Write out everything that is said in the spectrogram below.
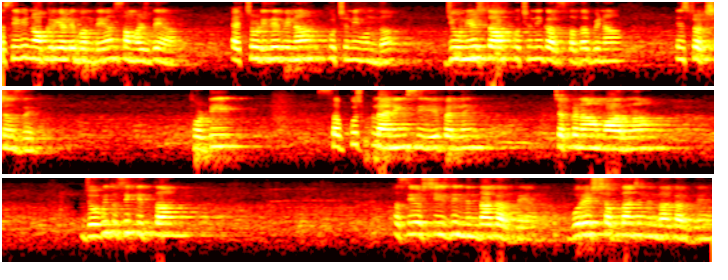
ਅਸੀਂ ਵੀ ਨੌਕਰੀ ਵਾਲੇ ਬੰਦੇ ਆ ਸਮਝਦੇ ਆ ਐਚਓਡੀ ਦੇ ਬਿਨਾ ਕੁਝ ਨਹੀਂ ਹੁੰਦਾ। ਜੂਨੀਅਰ ਸਟਾਫ ਕੁਝ ਨਹੀਂ ਕਰ ਸਕਦਾ ਬਿਨਾ ਇਨਸਟਰਕਸ਼ਨਸ ਦੇ। ਤੁਹਾਡੀ ਸਭ ਕੁਝ ਪਲੈਨਿੰਗ ਸੀ ਇਹ ਪਹਿਲਾਂ ਹੀ। ਚੱਕਣਾ, ਮਾਰਨਾ, ਜੋ ਵੀ ਤੁਸੀਂ ਕੀਤਾ, ਅਸੀਂ ਉਸ ਚੀਜ਼ ਦੀ ਨਿੰਦਾ ਕਰਦੇ ਹਾਂ। ਬੁਰੇ ਸ਼ਬਦਾਂ 'ਚ ਨਿੰਦਾ ਕਰਦੇ ਹਾਂ।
